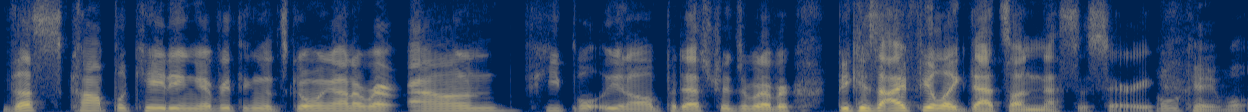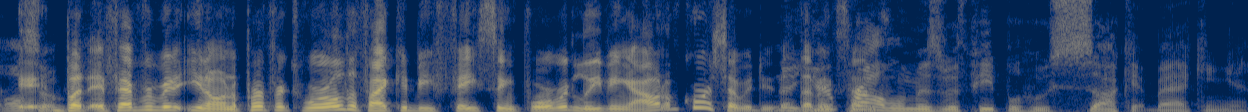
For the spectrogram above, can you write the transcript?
thus complicating everything that's going on around people, you know, pedestrians or whatever. Because I feel like that's unnecessary. Okay. Well, Eh, also, but if everybody, you know, in a perfect world, if I could be facing forward, leaving out, of course I would do No, that. That your makes sense. problem is with people who suck at backing in.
